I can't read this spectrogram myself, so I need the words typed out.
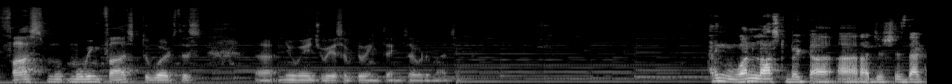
fast moving fast towards this uh, new age ways of doing things i would imagine I think one last bit, uh, uh, Rajesh, is that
